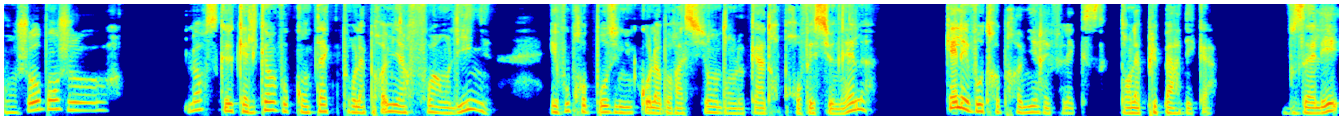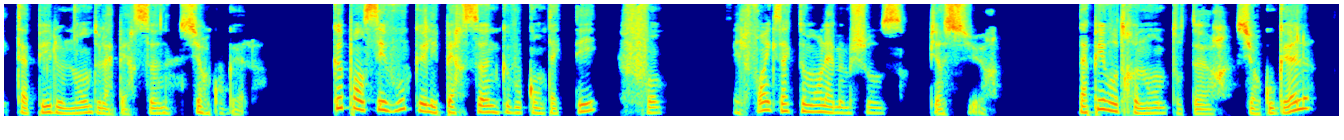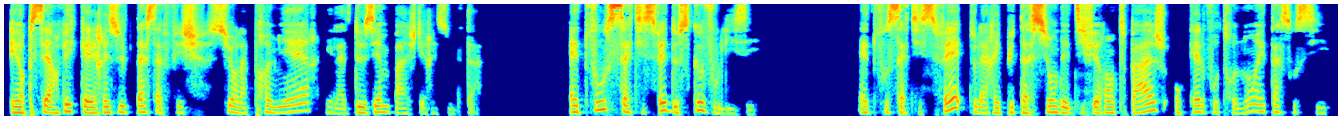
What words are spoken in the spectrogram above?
Bonjour, bonjour. Lorsque quelqu'un vous contacte pour la première fois en ligne et vous propose une collaboration dans le cadre professionnel, quel est votre premier réflexe dans la plupart des cas? Vous allez taper le nom de la personne sur Google. Que pensez-vous que les personnes que vous contactez font? Elles font exactement la même chose, bien sûr. Tapez votre nom d'auteur sur Google et observez quels résultats s'affichent sur la première et la deuxième page des résultats. Êtes-vous satisfait de ce que vous lisez? Êtes-vous satisfait de la réputation des différentes pages auxquelles votre nom est associé?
